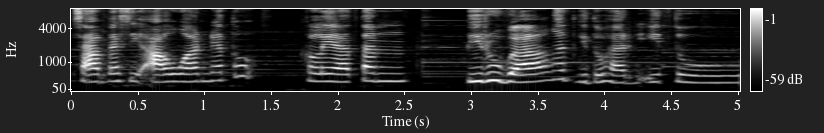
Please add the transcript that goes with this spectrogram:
sampai si awannya tuh kelihatan biru banget gitu hari itu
